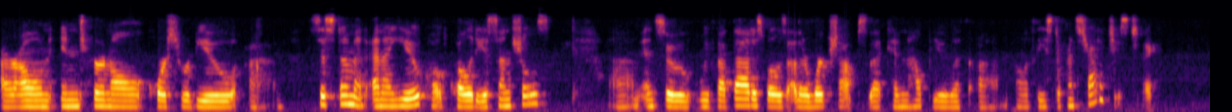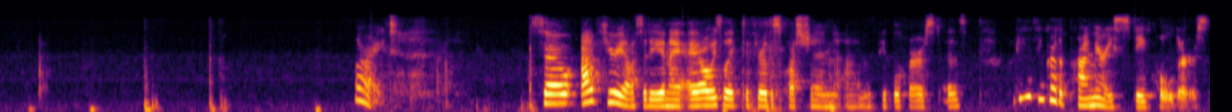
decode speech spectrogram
our own internal course review uh, system at NIU called Quality Essentials. Um, and so we've got that as well as other workshops that can help you with um, all of these different strategies today. All right. So out of curiosity, and I, I always like to throw this question um, people first, is who do you think are the primary stakeholders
